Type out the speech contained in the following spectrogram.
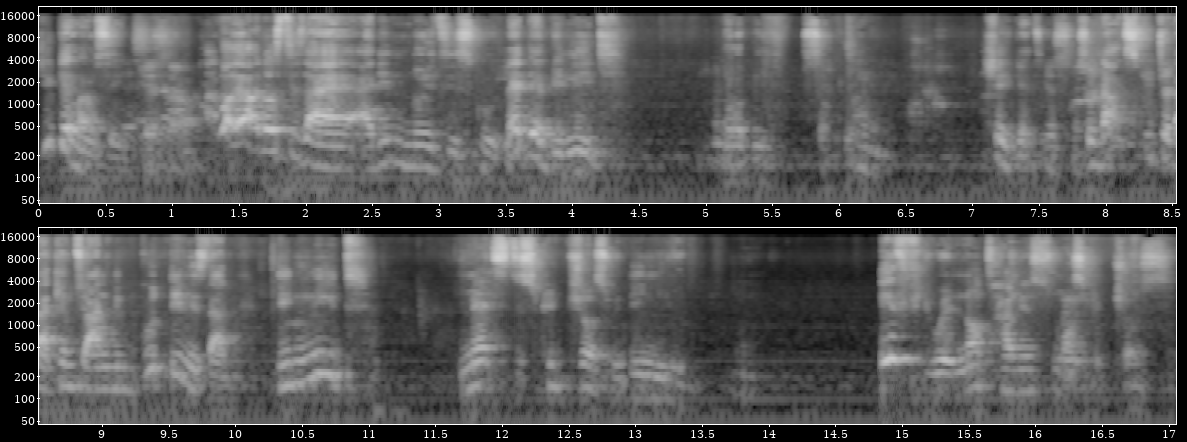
Do you get what I'm saying? Yes, sir. I all those things I, I didn't know it in school. Let there be need, there will be supply. Sure, you get it. Yes, so that scripture that came to you, and the good thing is that the need met the scriptures within you. If you were not having small scriptures,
